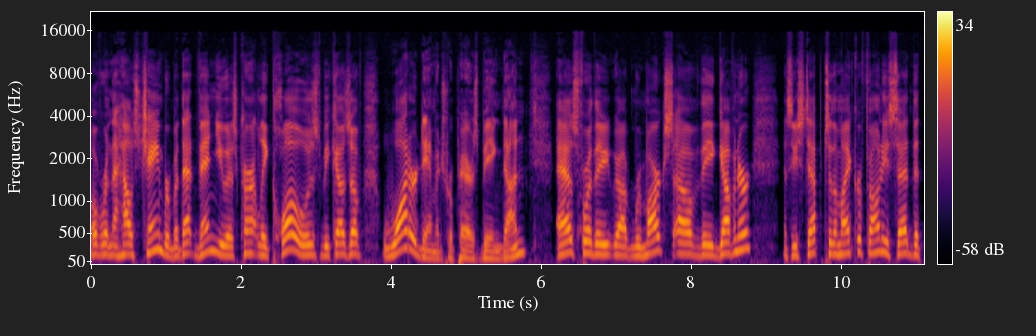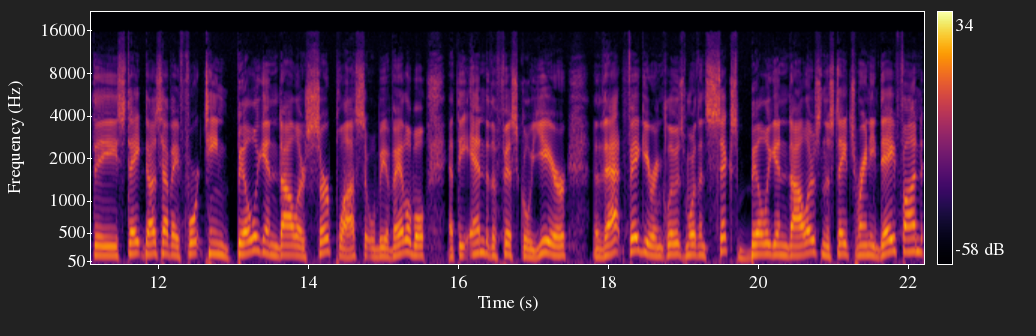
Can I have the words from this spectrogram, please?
over in the House chamber, but that venue is currently closed because of water damage repairs being done. As for the uh, remarks of the governor, as he stepped to the microphone, he said that the state does have a $14 billion surplus that will be available at the end of the fiscal year. That figure includes more than $6 billion in the state's rainy day fund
